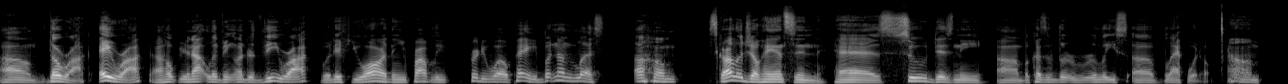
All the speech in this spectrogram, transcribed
um, the rock, a rock. I hope you're not living under the rock, but if you are, then you're probably pretty well paid. But nonetheless, um, Scarlett Johansson has sued Disney um, because of the release of Black Widow. Um,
